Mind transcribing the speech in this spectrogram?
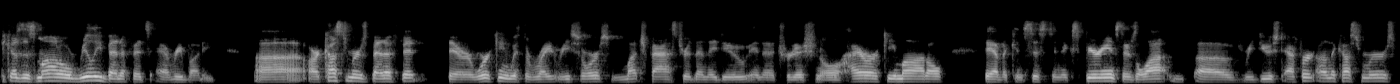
because this model really benefits everybody. Uh, our customers benefit, they're working with the right resource much faster than they do in a traditional hierarchy model. They have a consistent experience. There's a lot of reduced effort on the customer's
